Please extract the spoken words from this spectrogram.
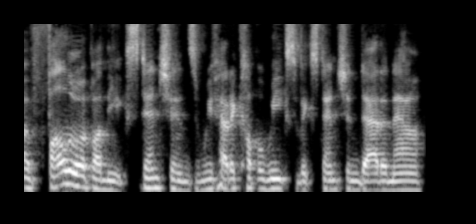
of follow up on the extensions, and we've had a couple weeks of extension data now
